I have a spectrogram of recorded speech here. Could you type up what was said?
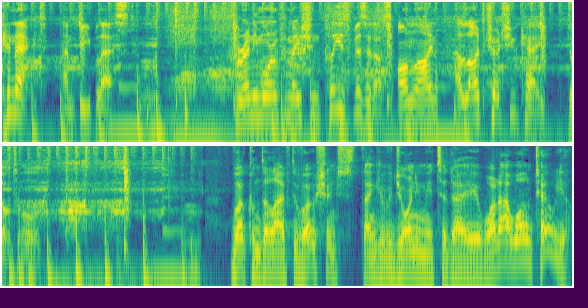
connect, and be blessed. For any more information, please visit us online at lifechurchuk.org. Welcome to Life Devotions. Thank you for joining me today. What I won't tell you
